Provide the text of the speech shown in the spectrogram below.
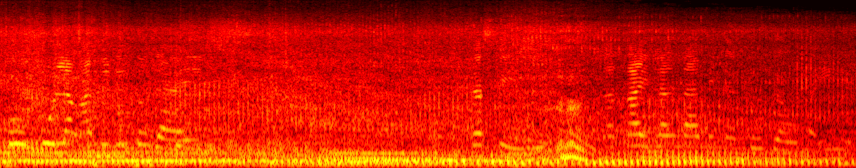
Pupo lang kami dito guys. Kasi nakain lang namin ng lugaw, mainit.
